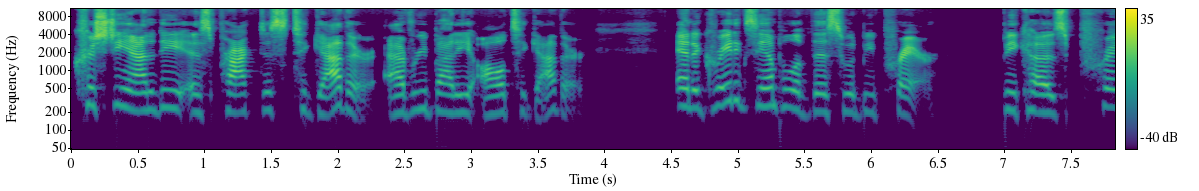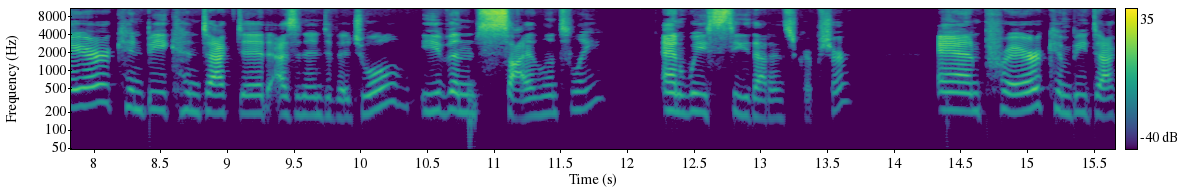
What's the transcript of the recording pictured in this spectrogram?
Christianity is practiced together, everybody all together. And a great example of this would be prayer, because prayer can be conducted as an individual, even silently. And we see that in scripture. And prayer can be du-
